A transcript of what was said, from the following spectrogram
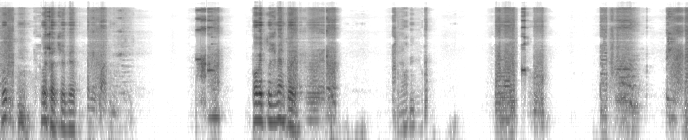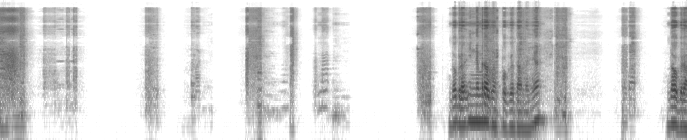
Sły słyszę Ciebie. Powiedz coś więcej. Dobra, innym razem pogadamy, nie? Dobra.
